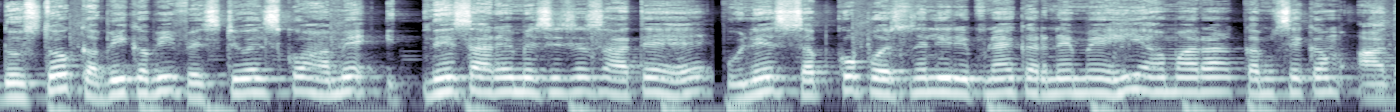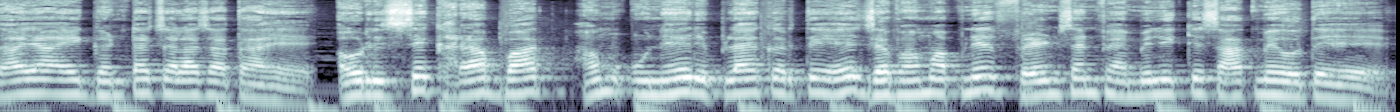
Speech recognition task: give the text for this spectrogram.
दोस्तों कभी कभी फेस्टिवल्स को हमें इतने सारे मैसेजेस आते हैं, उन्हें सबको पर्सनली रिप्लाई करने में ही हमारा कम से कम आधा या एक घंटा चला जाता है। और इससे खराब बात, हम उन्हें रिप्लाई करते हैं जब हम अपने फ्रेंड्स एंड फैमिली के साथ में होते हैं।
